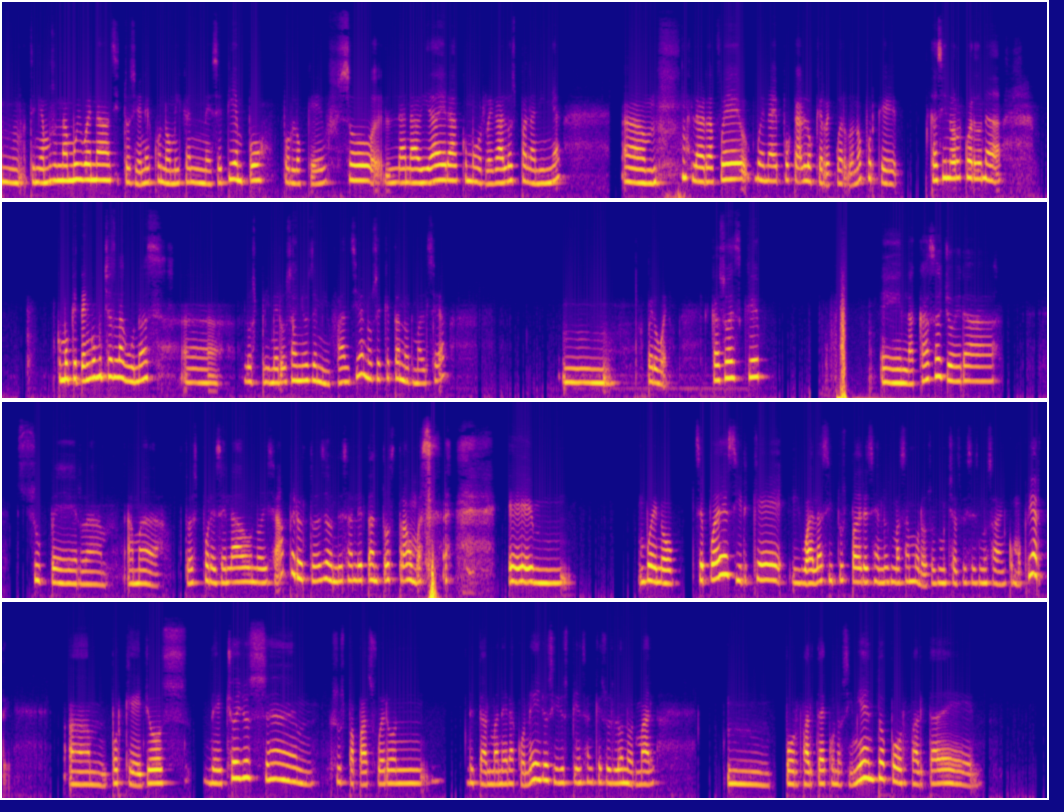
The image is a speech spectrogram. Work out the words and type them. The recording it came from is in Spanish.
Mm, teníamos una muy buena situación económica en ese tiempo, por lo que la Navidad era como regalos para la niña. la verdad fue buena época lo que recuerdo, ¿no? Porque casi no recuerdo nada. Como que tengo muchas lagunas ah, los primeros años de mi infancia, no sé qué tan normal sea. Mm, pero bueno, el caso es que en la casa yo era súper amada. Entonces por ese lado uno dice, ah, pero entonces ¿de dónde sale tantos traumas? Em, bueno, se puede decir que igual así tus padres sean los más amorosos, muchas veces no saben cómo criarte. porque ellos, de hecho ellos, em, sus papás fueron de tal manera con ellos y ellos piensan que eso es lo normal mm, por falta de conocimiento, por falta de,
